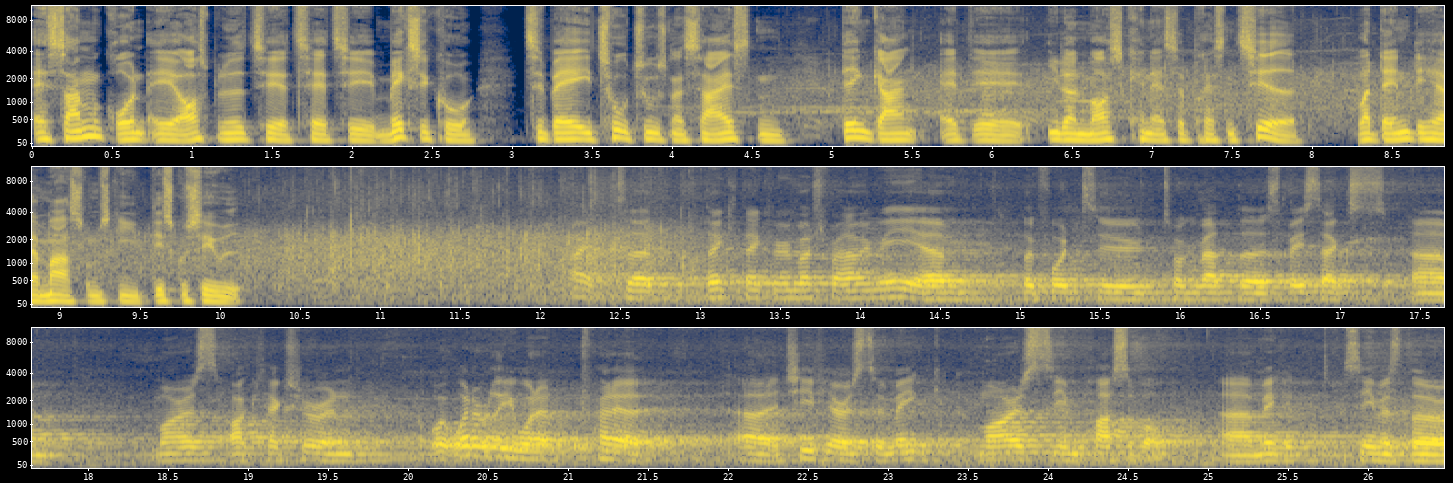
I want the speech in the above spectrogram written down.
af samme grund, at jeg også blev nødt til at tage til Mexico tilbage i 2016, dengang, at øh, Elon Musk han altså præsenterede, hvordan det her Mars-rumskib det skulle se ud. All right, so thank you, thank you very much for having me. Um, look forward to talking about the SpaceX um, Mars architecture and what, what I really want to try to uh, achieve here is to make Mars seem possible, uh, make it seem as though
